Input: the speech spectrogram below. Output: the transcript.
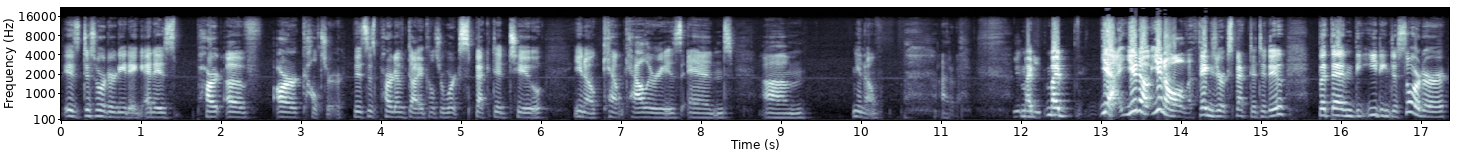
is disordered eating and is part of our culture. This is part of diet culture. We're expected to, you know, count calories and um, you know, I don't know my my yeah you know you know all the things you're expected to do but then the eating disorder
